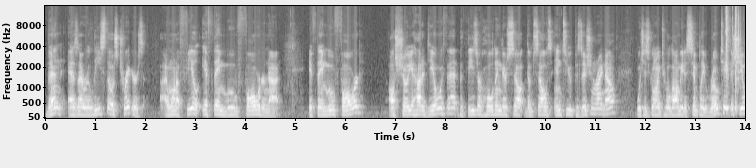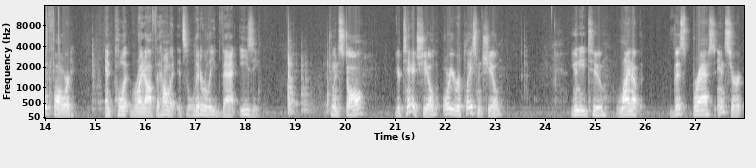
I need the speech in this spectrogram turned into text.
Then as I release those triggers, I want to feel if they move forward or not. If they move forward, I'll show you how to deal with that, but these are holding their themselves into position right now, which is going to allow me to simply rotate the shield forward and pull it right off the helmet. It's literally that easy. To install your tinted shield or your replacement shield, you need to line up this brass insert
